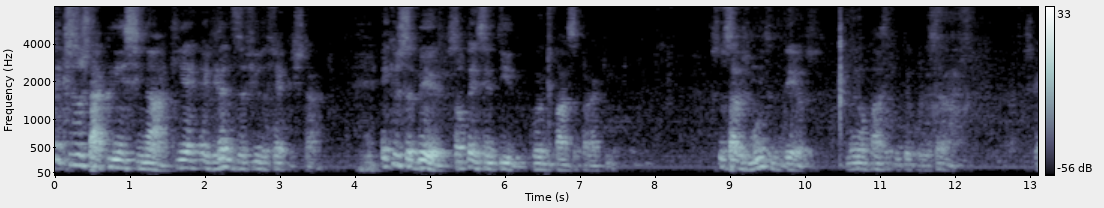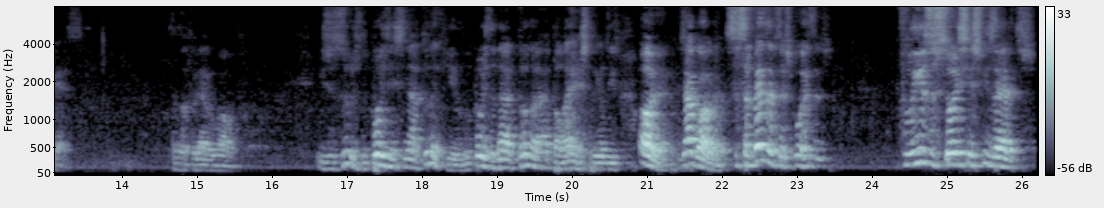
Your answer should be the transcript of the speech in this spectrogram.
que é que Jesus está aqui a ensinar? Que é o grande desafio da fé cristã? É que o saber só tem sentido quando passa para aqui. Se tu sabes muito de Deus, mas não passa pelo teu coração, esquece. Estás a falhar o alvo. E Jesus, depois de ensinar tudo aquilo, depois de dar toda a palestra, ele diz: Olha, já agora, se sabes essas coisas, felizes sois se as fizerdes.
